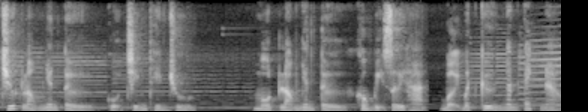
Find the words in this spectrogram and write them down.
trước lòng nhân từ của chính Thiên Chúa. Một lòng nhân từ không bị giới hạn bởi bất cứ ngăn cách nào.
